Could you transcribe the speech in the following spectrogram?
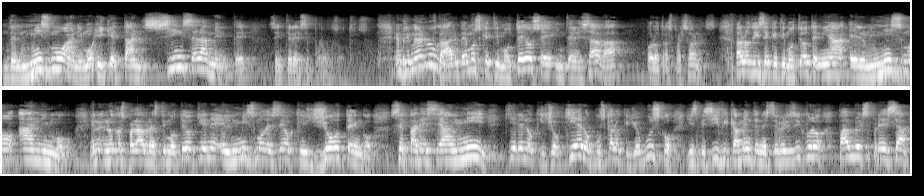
del mismo ánimo y que tan sinceramente se interese por vosotros. En primer lugar, vemos que Timoteo se interesaba por otras personas. Pablo dice que Timoteo tenía el mismo ánimo. En, otras palabras, Timoteo tiene el mismo deseo que yo tengo. Se parece a mí, quiere lo que yo quiero, busca lo que yo busco. Y específicamente en este versículo, Pablo expresa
